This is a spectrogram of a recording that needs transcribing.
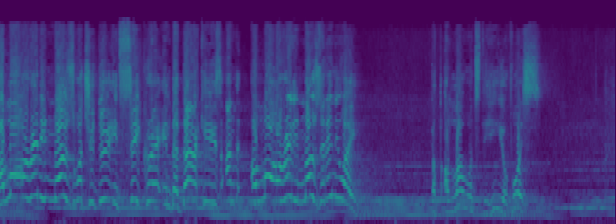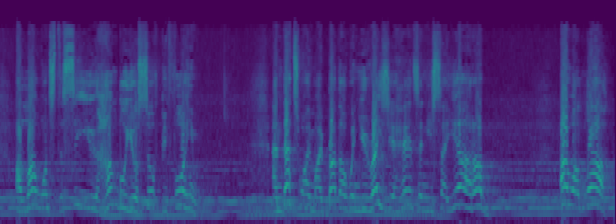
Allah already knows what you do in secret, in the dark is, and Allah already knows it anyway. But Allah wants to hear your voice. Allah wants to see you humble yourself before Him. And that's why, my brother, when you raise your hands and you say, Ya Rab, Oh Allah,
